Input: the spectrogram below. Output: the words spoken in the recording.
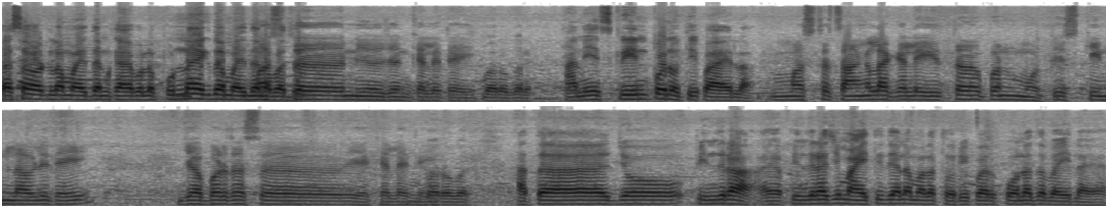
कसं वाटलं मैदान? काय बोला पुन्हा एकदा मस्त मैदानाबद्दल नियोजन केलं तेही बरोबर आहे. आणि स्क्रीन पण होती पाहायला. मस्त चांगला केलं. इथं पण मोठी स्किन लावली तेही जबरदस्त अं, हे केलं बरोबर. आता जो पिंजरा अ, पिंजराची माहिती द्या ना मला थोडीफार कोणाचा बैल आहे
